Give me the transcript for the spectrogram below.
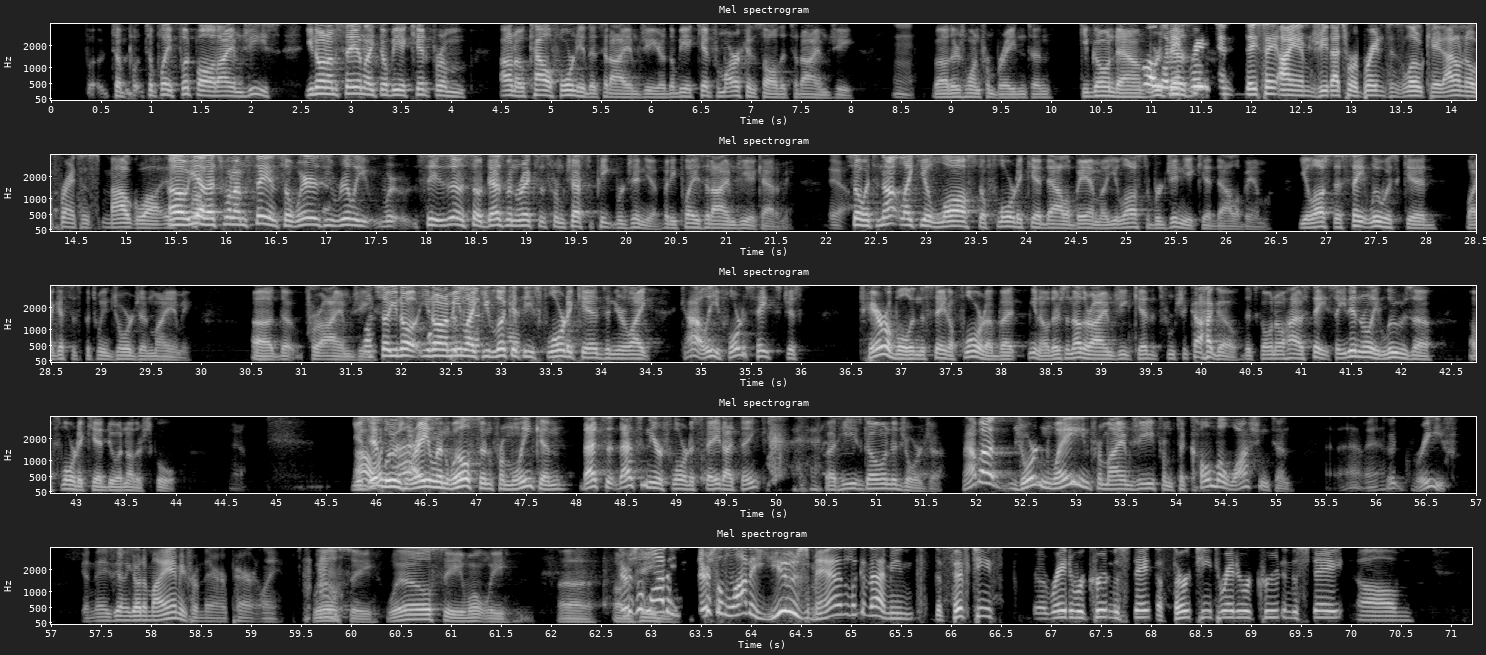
to, to play football at IMGs. You know what I'm saying? Like there'll be a kid from, I don't know, California that's at IMG, or there'll be a kid from Arkansas that's at IMG. Hmm. Well, there's one from Bradenton. Keep going down. Well, Where's I mean, Des- Bradenton, they say IMG. That's where Bradenton's located. I don't know if Francis Mauigoa is. Oh yeah, that's what I'm saying. So where is he really? Where, see, so- so Desmond Ricks is from Chesapeake, Virginia, but he plays at IMG Academy. Yeah. So it's not like you lost a Florida kid to Alabama. You lost a Virginia kid to Alabama. You lost a St. Louis kid. Well, I guess it's between Georgia and Miami. Uh, the for IMG. So you know, you know what I mean. Like you look at these Florida kids, and you're like, golly, Florida State's just terrible in the state of Florida. But you know, there's another IMG kid that's from Chicago that's going to Ohio State. So you didn't really lose a a Florida kid to another school. Yeah. You Oh, did lose that. Raylan Wilson from Lincoln. That's that's near Florida State, I think, but he's going to Georgia. How about Jordan Wayne from IMG from Tacoma, Washington? Yeah, man. Good grief. And he's going to go to Miami from there. Apparently, We'll see. We'll see, won't we? Uh, there's a lot of there's a lot of U's, man. Look at that. I mean, the 15th uh, rated recruit in the state, the 13th rated recruit in the state. Um,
